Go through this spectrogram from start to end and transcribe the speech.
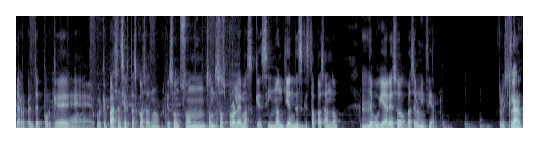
de repente por qué, por qué pasan ciertas cosas, ¿no? Porque son, son, son de esos problemas que si no entiendes qué está pasando, de buguear eso va a ser un infierno. Claro.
